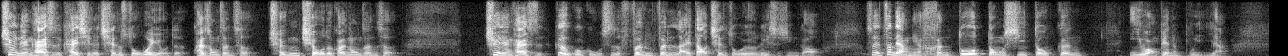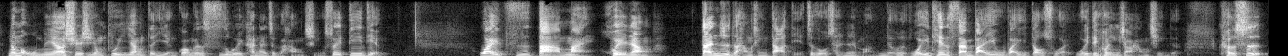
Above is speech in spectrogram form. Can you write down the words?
去年开始开启了前所未有的宽松政策，全球的宽松政策。去年开始，各国股市纷纷来到前所未有的历史新高。所以这两年很多东西都跟以往变得不一样。那么我们也要学习用不一样的眼光跟思维看待这个行情。所以第一点，外资大卖会让单日的行情大跌，这个我承认嘛。我一天三百亿、五百亿倒出来，我一定会影响行情的。可是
